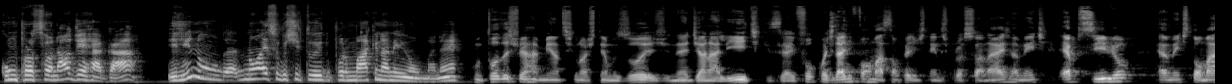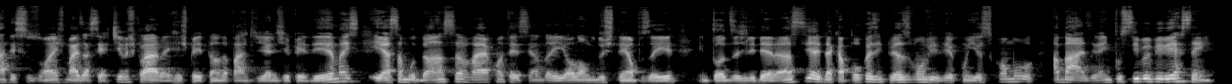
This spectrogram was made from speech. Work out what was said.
com um profissional de RH, ele não, não é substituído por máquina nenhuma, né? Com todas as ferramentas que nós temos hoje, né, de analytics, a quantidade de informação que a gente tem dos profissionais, realmente é possível realmente tomar decisões mais assertivas, claro, respeitando a parte de LGPD, mas e essa mudança vai acontecendo aí ao longo dos tempos aí em todas as lideranças e daqui a pouco as empresas vão viver com isso como a base, né? é impossível viver sem,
